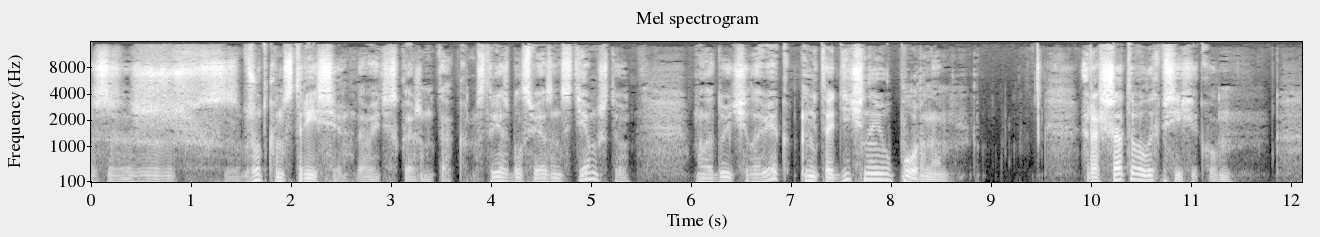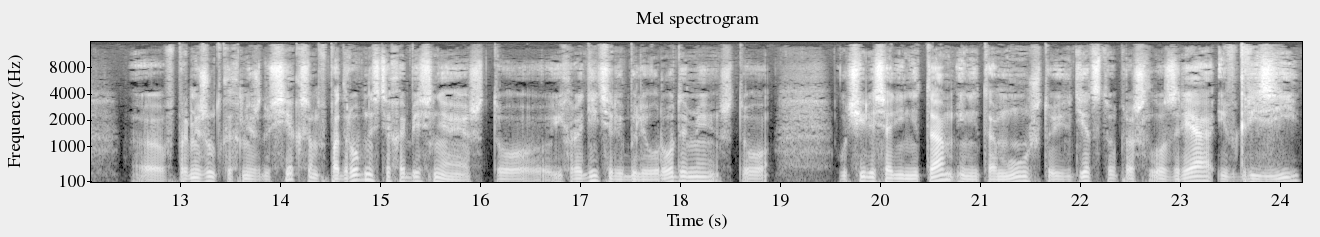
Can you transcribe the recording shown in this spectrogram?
в жутком стрессе, давайте скажем так. Стресс был связан с тем, что молодой человек методично и упорно расшатывал их психику. Э, в промежутках между сексом, в подробностях объясняя, что их родители были уродами, что учились они не там и не тому, что их детство прошло зря и в грязи,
